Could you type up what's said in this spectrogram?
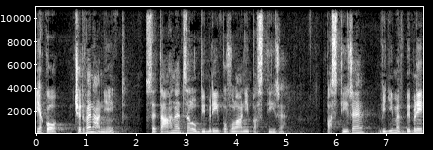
Jako červená nit se táhne celou Biblii povolání pastýře. Pastýře vidíme v Bibli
